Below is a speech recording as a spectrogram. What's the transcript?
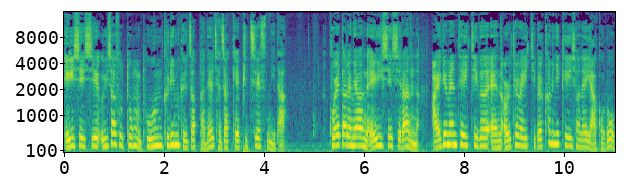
ACC 의사소통 도움 그림 글자판을 제작해 비치했습니다. 구에 따르면 ACC란 Argumentative and Alternative Communication의 약어로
